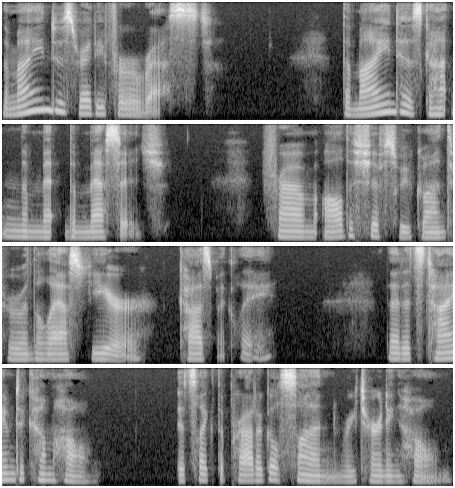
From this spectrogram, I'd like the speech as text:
The mind is ready for a rest. The mind has gotten the, me- the message from all the shifts we've gone through in the last year cosmically that it's time to come home. It's like the prodigal son returning home.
